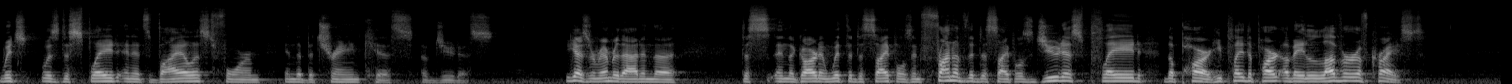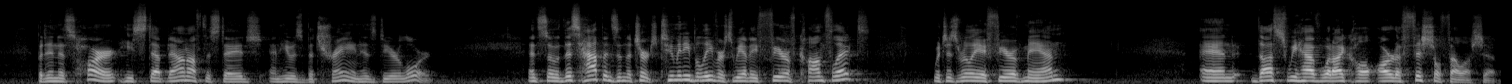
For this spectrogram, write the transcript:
which was displayed in its vilest form in the betraying kiss of Judas. You guys remember that in the, in the garden with the disciples, in front of the disciples, Judas played the part. He played the part of a lover of Christ. But in his heart, he stepped down off the stage and he was betraying his dear Lord. And so this happens in the church. Too many believers, we have a fear of conflict, which is really a fear of man. And thus we have what I call artificial fellowship.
